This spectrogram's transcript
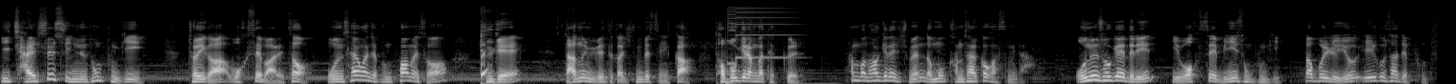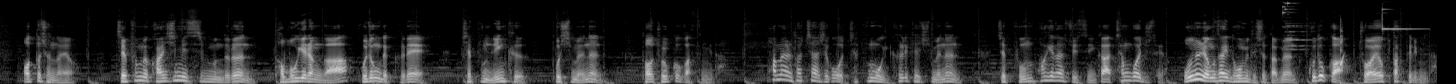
이 잘 쓸 수 있는 송풍기 저희가 웍스에 말해서 오늘 사용한 제품 포함해서 두 개 나눔 이벤트까지 준비했으니까 더보기란과 댓글 한번 확인해 주시면 너무 감사할 것 같습니다. 오늘 소개해드린 이 웍스의 미니 송풍기 WU194 제품 어떠셨나요? 제품에 관심 있으신 분들은 더보기란과 고정 댓글에 제품 링크 보시면은 더 좋을 것 같습니다. 화면을 터치하시고 제품 보기 클릭해 주시면은 제품 확인할 수 있으니까 참고해 주세요. 오늘 영상이 도움이 되셨다면 구독과 좋아요 부탁드립니다.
